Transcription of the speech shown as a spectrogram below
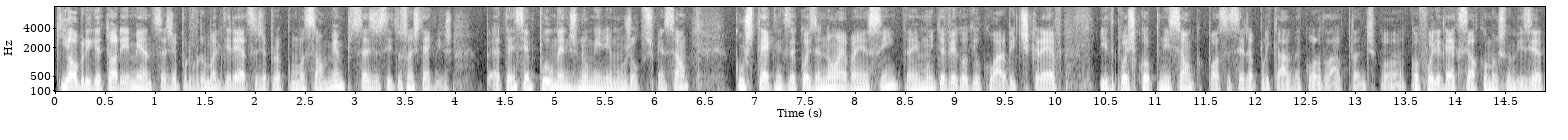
que obrigatoriamente, seja por vermelho direto, seja por acumulação, mesmo que seja situações técnicas, eh, tem sempre pelo menos no mínimo um jogo de suspensão. Com os técnicos a coisa não é bem assim, tem muito a ver com aquilo que o árbitro escreve e depois com a punição que possa ser aplicada de acordo lá, portanto, com a, com a folha de Excel, como eu costumo dizer,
